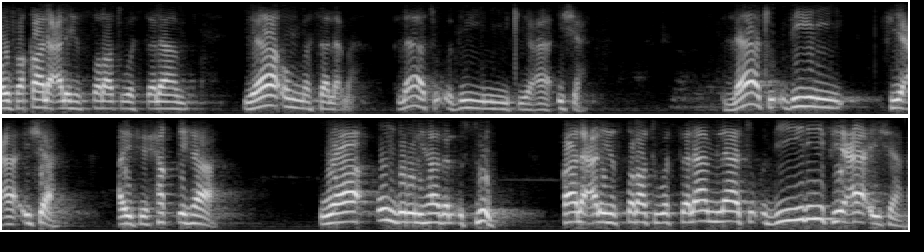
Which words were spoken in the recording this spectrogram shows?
أو فقال عليه الصلاة والسلام يا أم سلمة لا تؤذيني في عائشة. لا تؤذيني في عائشة أي في حقها. وانظروا لهذا الأسلوب. قال عليه الصلاة والسلام لا تؤذيني في عائشة.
